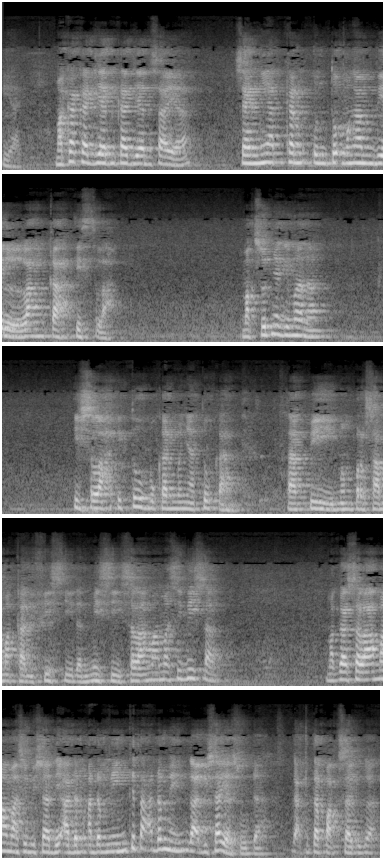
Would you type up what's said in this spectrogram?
kiai. Maka kajian-kajian saya saya niatkan untuk mengambil langkah islah. Maksudnya gimana? Islah itu bukan menyatukan, tapi mempersamakan visi dan misi selama masih bisa. Maka selama masih bisa diadem-ademin, kita ademin. Nggak bisa ya sudah, nggak kita paksa juga.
